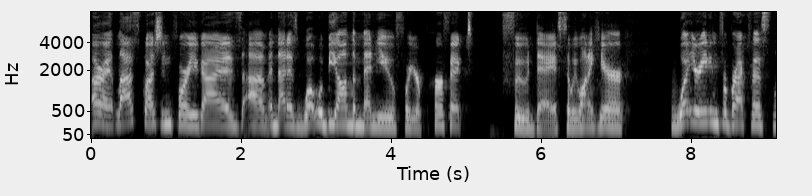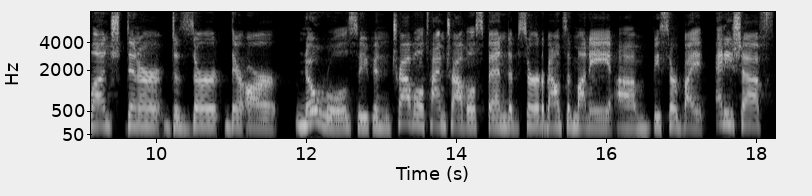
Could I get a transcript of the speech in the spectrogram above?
All right, last question for you guys. Um, and that is what would be on the menu for your perfect food day? So we want to hear what you're eating for breakfast, lunch, dinner, dessert. There are no rules. So you can travel, time travel, spend absurd amounts of money, um, be served by any chef,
